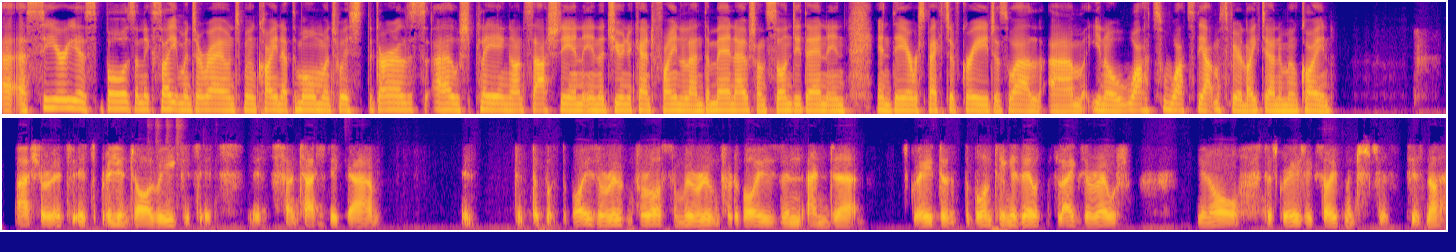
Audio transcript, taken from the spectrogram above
a, a, serious buzz and excitement around Mooncoin at the moment, with the girls out playing on Saturday in, in a junior county final, and the men out on Sunday then in, in their respective grade as well. Um, you know what's what's the atmosphere like down in Mooncoin? Ah, sure, it's it's brilliant all week. It's it's it's fantastic. Um, it, the, the, the boys are rooting for us, and we're rooting for the boys, and and uh, it's great. The, the bunting is out, the flags are out. You know, there's great excitement. It's, not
